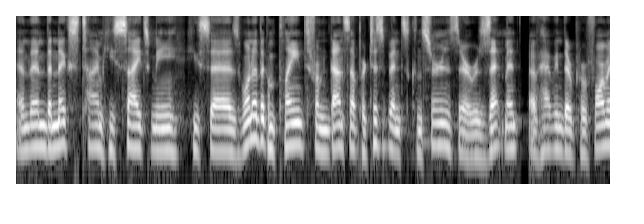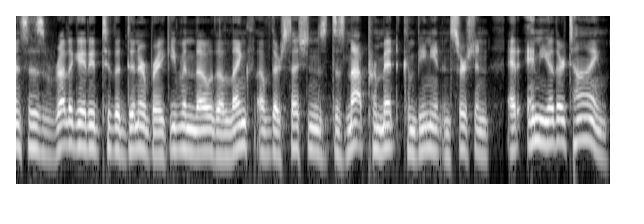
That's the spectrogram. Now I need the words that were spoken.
and then the next time he cites me, he says one of the complaints from danza participants concerns their resentment of having their performances relegated to the dinner break, even though the length of their sessions does not permit convenient insertion at any other time.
